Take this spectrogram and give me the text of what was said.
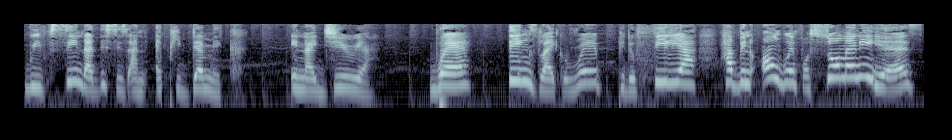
we've seen that this is an epidemic in Nigeria, where things like rape, pedophilia have been ongoing for so many years,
